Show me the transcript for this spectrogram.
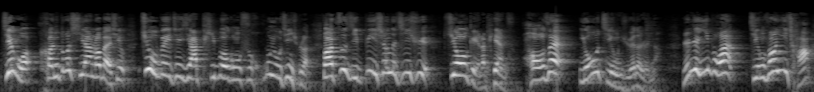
结果，很多西安老百姓就被这家皮包公司忽悠进去了，把自己毕生的积蓄交给了骗子。好在有警觉的人呐，人家一报案，警方一查，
